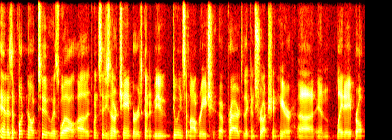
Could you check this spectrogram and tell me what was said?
And as a footnote too, as well, uh, the Twin Cities North Chamber is going to be doing some outreach uh, prior to the construction here uh, in late April.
